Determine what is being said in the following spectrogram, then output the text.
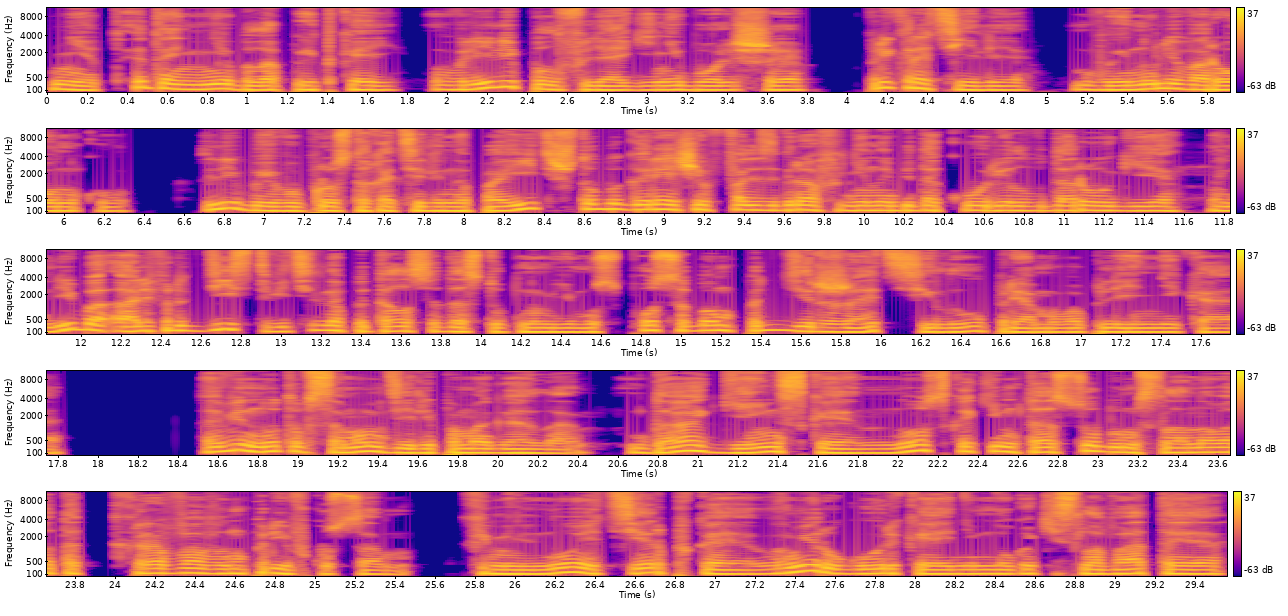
Нет, это не было пыткой. Влили полфляги, не больше прекратили, вынули воронку. Либо его просто хотели напоить, чтобы горячий фальцграф не набедокурил в дороге, либо Альфред действительно пытался доступным ему способом поддержать силы упрямого пленника. А вино-то в самом деле помогало. Да, гейнское, но с каким-то особым слоновато-кровавым привкусом. Хмельное, терпкое, в меру горькое, немного кисловатое,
